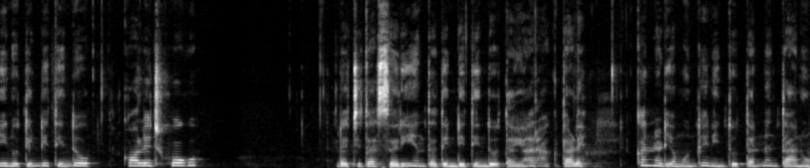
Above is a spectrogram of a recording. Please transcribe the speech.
ನೀನು ತಿಂಡಿ ತಿಂದು ಕಾಲೇಜ್ಗೆ ಹೋಗು. ರಚಿತಾ ಸರಿ ಅಂತ ತಿಂಡಿ ತಿಂದು ತಯಾರಾಗ್ತಾಳೆ. ಕನ್ನಡಿಯ ಮುಂದೆ ನಿಂತು ತನ್ನಂತಾನು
